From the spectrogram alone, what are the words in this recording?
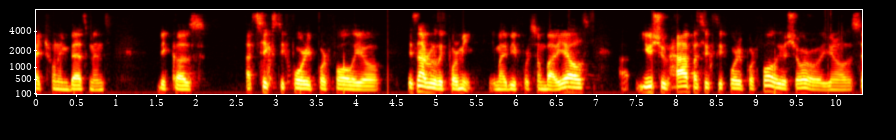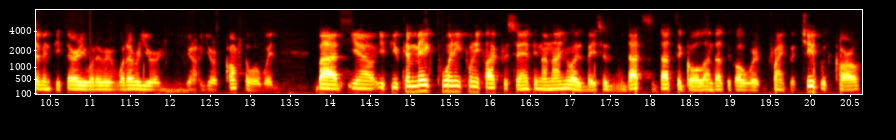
hedge fund investments? Because a 60-40 portfolio is not really for me. It might be for somebody else. You should have a 60-40 portfolio, sure, or you know, 70-30, whatever, whatever you're, you know, you're comfortable with. But you know, if you can make 20, 25 percent in an annualized basis, that's that's the goal, and that's the goal we're trying to achieve with Carl.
